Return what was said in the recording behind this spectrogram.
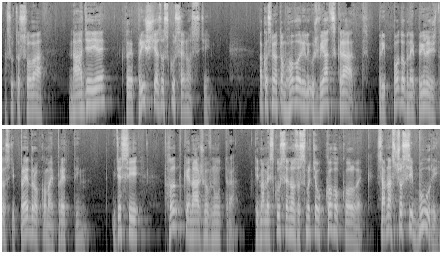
a sú to slova nádeje, ktoré prištia zo skúsenosti. Ako sme o tom hovorili už viackrát pri podobnej príležitosti pred rokom aj predtým, kde si v hĺbke nášho vnútra, keď máme skúsenosť so smrťou kohokoľvek, sa v nás čosi búri.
